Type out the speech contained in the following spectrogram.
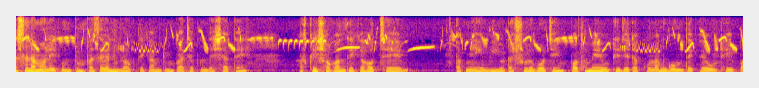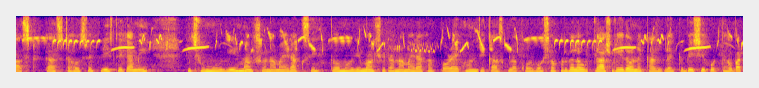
আসসালামু আলাইকুম। টুম্পা সেভেন ব্লগ থেকে আমি টুম্পা আছি আপনাদের সাথে। আজকে সকাল থেকে হচ্ছে আপনি ভিডিওটা শুরু করছি। প্রথমে উঠে যেটা করলাম, ঘুম থেকে উঠে ফার্স্ট কাজটা হচ্ছে ফ্রিজ থেকে আমি কিছু মুরগির মাংস নামাই রাখছি। তো মুরগির মাংসটা নামাই রাখার পর এখন যে কাজগুলো করব, সকালবেলা উঠলে আসলে এই ধরনের কাজগুলো একটু বেশি করতে হয়। বাট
